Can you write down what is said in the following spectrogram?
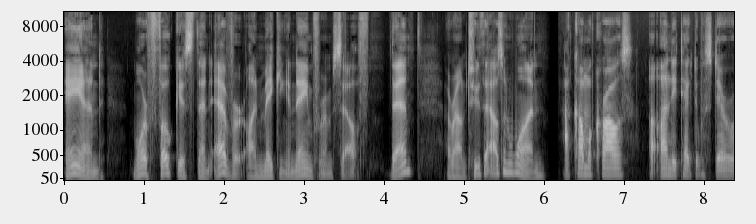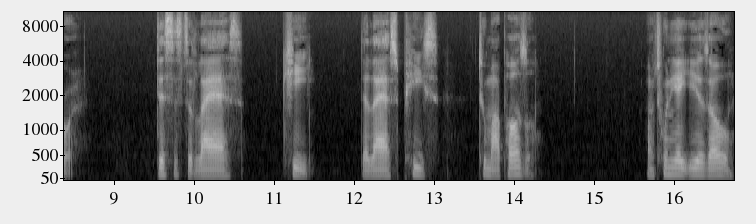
and more focused than ever on making a name for himself. Then, around 2001, I come across an undetectable steroid. This is the last key, the last piece to my puzzle. I'm 28 years old.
